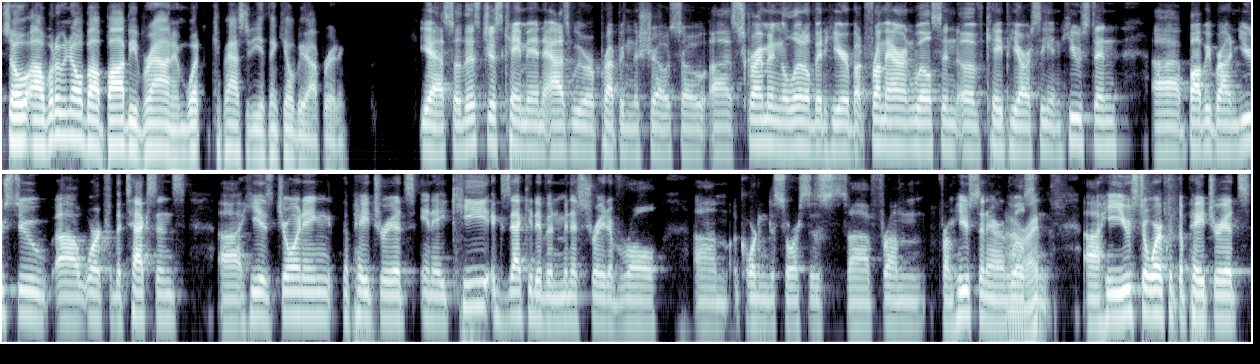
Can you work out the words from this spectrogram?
so, uh, what do we know about Bobby Brown and what capacity do you think he'll be operating? Yeah, so this just came in as we were prepping the show. So uh scrimming a little bit here, but from Aaron Wilson of KPRC in Houston. Uh, Bobby Brown used to uh, work for the Texans. Uh, he is joining the Patriots in a key executive administrative role, um, according to sources uh, from from Houston. Aaron right. Wilson. Uh, he used to work with the Patriots.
